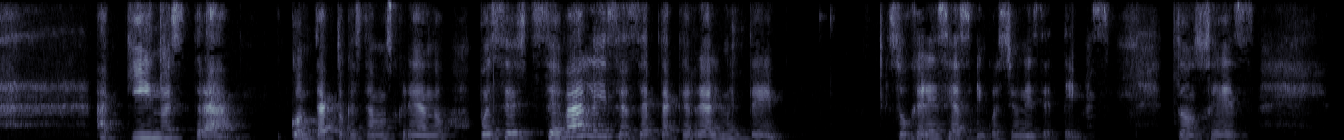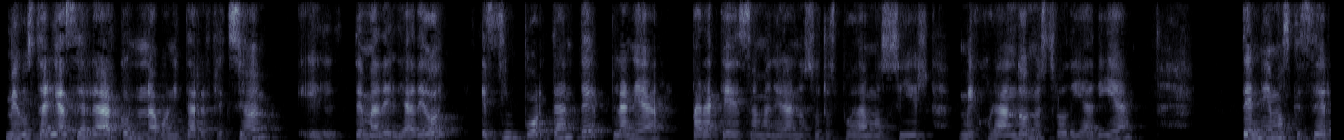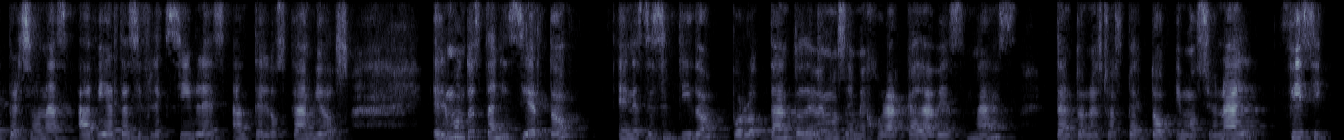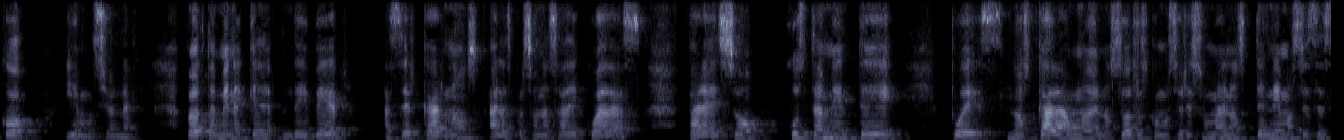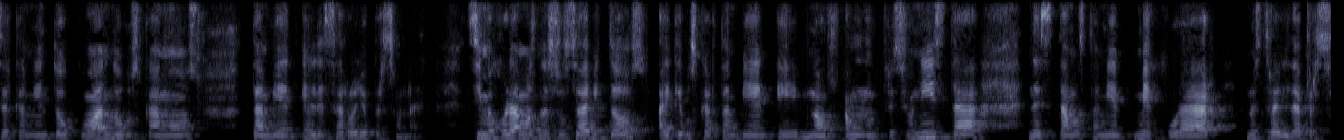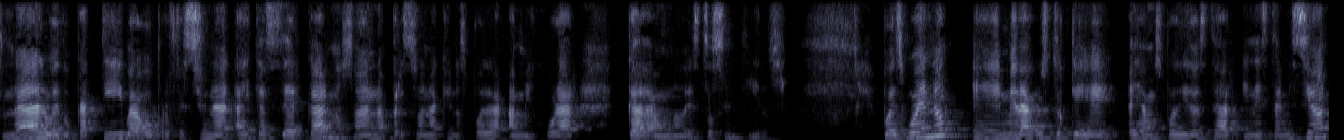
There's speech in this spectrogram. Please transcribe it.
aquí nuestra contacto que estamos creando, pues se, vale y se acepta que realmente sugerencias en cuestiones de temas. Entonces, me gustaría cerrar con una bonita reflexión. El tema del día de hoy es importante planear para que de esa manera nosotros podamos ir mejorando nuestro día a día. Tenemos que ser personas abiertas y flexibles ante los cambios. El mundo es tan incierto en este sentido, por lo tanto debemos de mejorar cada vez más tanto nuestro aspecto emocional, físico y emocional. Pero también hay que deber acercarnos a las personas adecuadas. Para eso, justamente pues nos, cada uno de nosotros como seres humanos tenemos ese acercamiento cuando buscamos también el desarrollo personal. Si mejoramos nuestros hábitos, hay que buscar también eh, a un nutricionista, necesitamos también mejorar nuestra vida personal o educativa o profesional. Hay que acercarnos a una persona que nos pueda mejorar cada uno de estos sentidos. Pues bueno, eh, me da gusto que hayamos podido estar en esta misión.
